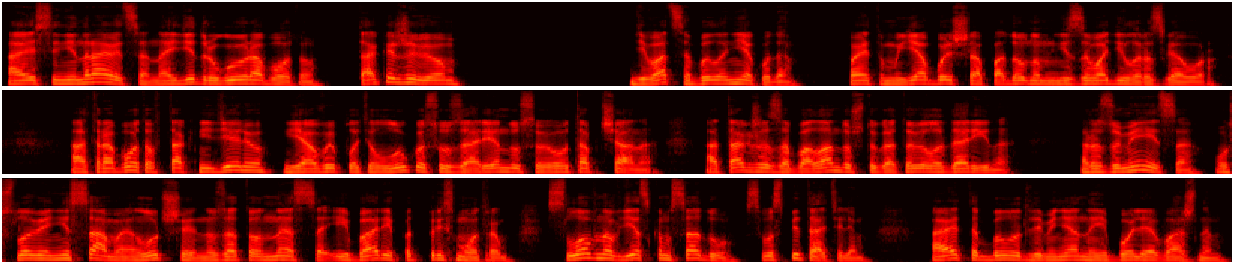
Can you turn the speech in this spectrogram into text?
А если не нравится, найди другую работу. Так и живем». Деваться было некуда, поэтому я больше о подобном не заводил разговор. Отработав так неделю, я выплатил Лукасу за аренду своего топчана, а также за баланду, что готовила Дарина — Разумеется, условия не самые лучшие, но зато Несса и Барри под присмотром, словно в детском саду, с воспитателем, а это было для меня наиболее важным.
